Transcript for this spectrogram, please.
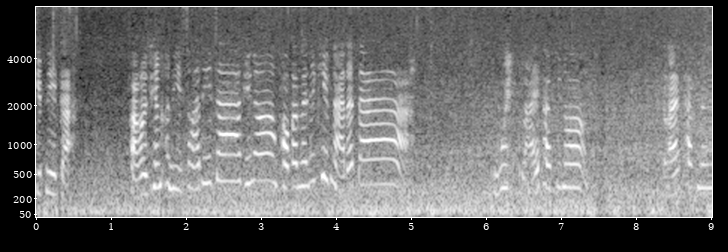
คลิปนี้กะฝากไว้เพียงเท่านี้สวัสดีจ้าพี่น้องพอกันไหมในคลิปหนาเด้อจ้าอุ้ยหลายคักพี่น้อง หลายพักหนึง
